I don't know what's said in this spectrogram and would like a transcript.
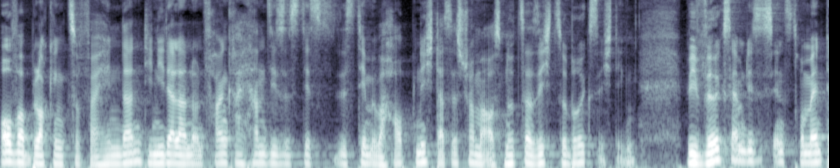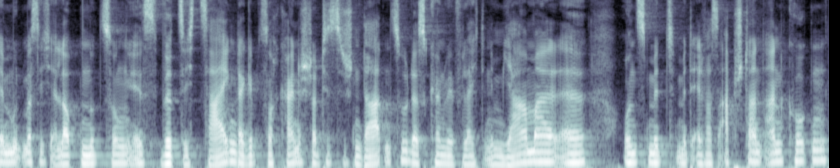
Overblocking zu verhindern. Die Niederlande und Frankreich haben dieses System überhaupt nicht. Das ist schon mal aus Nutzersicht zu berücksichtigen. Wie wirksam dieses Instrument der mutmaßlich erlaubten Nutzung ist, wird sich zeigen. Da gibt es noch keine statistischen Daten zu. Das können wir vielleicht in einem Jahr mal äh, uns mit, mit etwas Abstand angucken.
